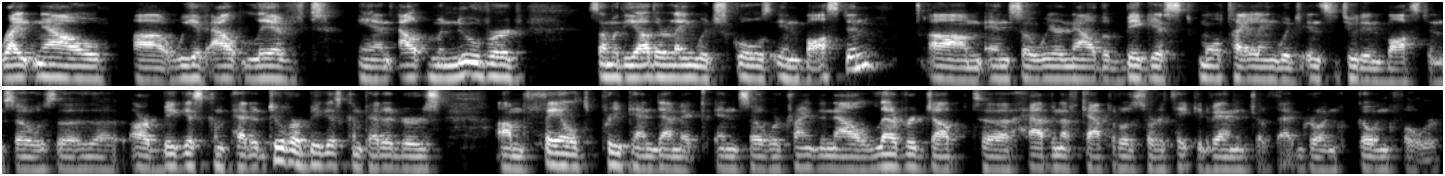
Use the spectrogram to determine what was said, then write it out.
right now uh, we have outlived and outmaneuvered some of the other language schools in Boston. Um, and so we are now the biggest multi-language institute in Boston. So, so the, our biggest competitor, two of our biggest competitors um, failed pre-pandemic. And so we're trying to now leverage up to have enough capital to sort of take advantage of that growing going forward.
